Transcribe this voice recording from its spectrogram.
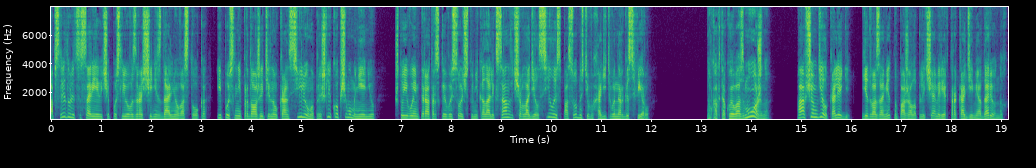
обследовали цесаревича после его возвращения с Дальнего Востока и после непродолжительного консилиума пришли к общему мнению, что его императорское высочество Николай Александрович овладел силой и способностью выходить в энергосферу. «Но как такое возможно?» «А в чем дело, коллеги?» Едва заметно пожала плечами ректор Академии одаренных.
